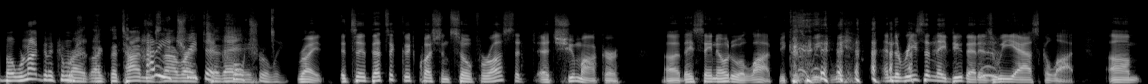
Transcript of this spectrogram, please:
but we're not going to commercialize. Right. Like the How timing's do you not treat right that today. culturally? Right. It's a that's a good question. So for us at, at Schumacher, uh, they say no to a lot because we, we and the reason they do that is we ask a lot. Um,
